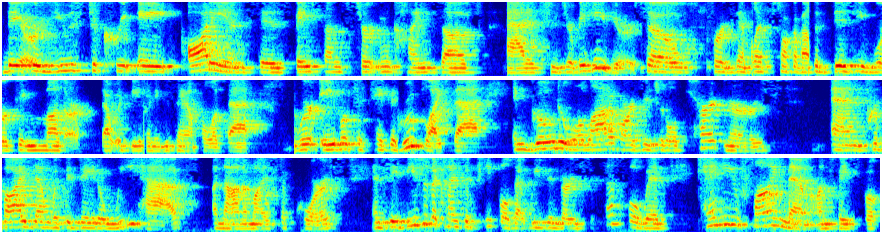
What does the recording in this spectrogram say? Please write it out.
they are used to create audiences based on certain kinds of attitudes or behaviors. So, for example, let's talk about the busy working mother. That would be an example of that. We're able to take a group like that and go to a lot of our digital partners and provide them with the data we have, anonymized, of course, and say, these are the kinds of people that we've been very successful with. Can you find them on Facebook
